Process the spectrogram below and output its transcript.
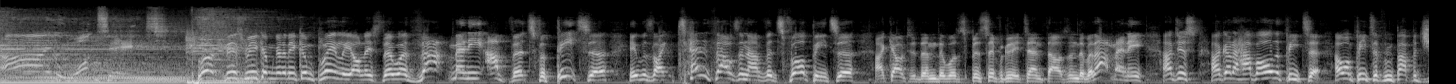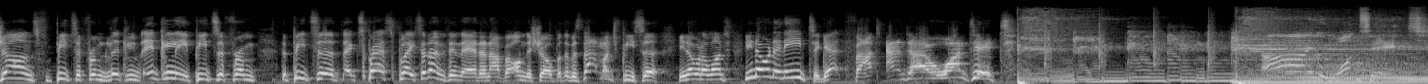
I want it. Look, this week I'm going to be completely honest. There were that many adverts for pizza. It was like 10,000 adverts for pizza. I counted them. There was specifically 10,000. There were that many. I just, I got to have all the pizza. I want pizza from Papa John's, pizza from Little Italy, pizza from the Pizza Express place. I don't think they had an advert on the show, but there was that much pizza. You know what I want? You know what I need to get fat, and I want it. I want it.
